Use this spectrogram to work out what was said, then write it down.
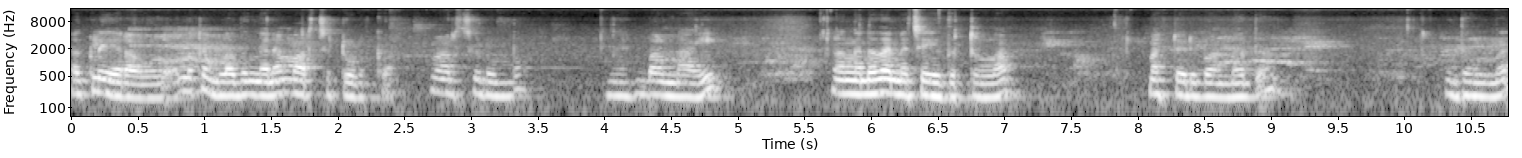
അത് ക്ലിയർ ആവുള്ളൂ. എന്നിട്ട് നമ്മളതിങ്ങനെ മറിച്ചിട്ട് കൊടുക്കുക. മറിച്ചിടുമ്പോൾ ബണ്ണായി. അങ്ങനെ തന്നെ ചെയ്തിട്ടുള്ള മറ്റൊരു ബണ്ണത് ഇത് ഇതൊന്ന്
